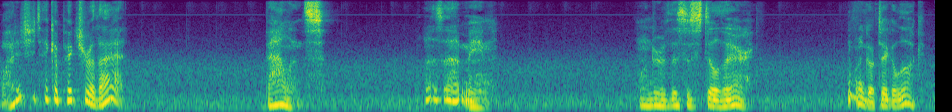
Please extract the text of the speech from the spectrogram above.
Why did she take a picture of that? Balance. What does that mean? Wonder if this is still there. I'm gonna go take a look.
